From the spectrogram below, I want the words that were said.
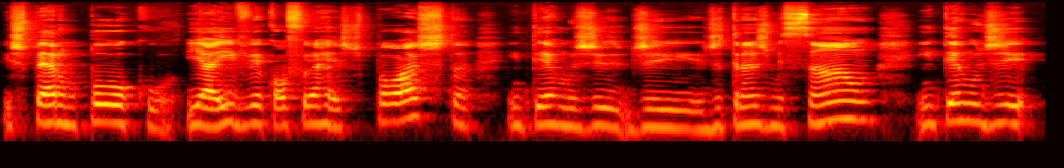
espera um pouco e aí vê qual foi a resposta em termos de, de, de transmissão, em termos de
